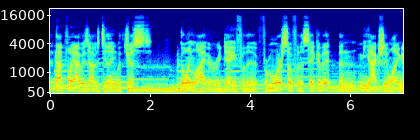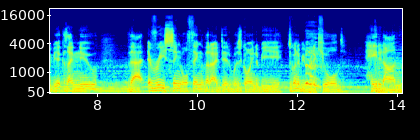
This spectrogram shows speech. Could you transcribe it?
At that point, I was I was dealing with just going live every day for the for more so for the sake of it than me actually wanting to be it because I knew that every single thing that I did was going to be was going to be ridiculed, hated on.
